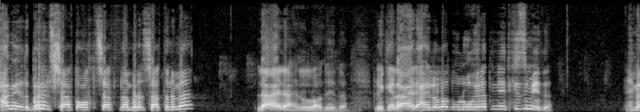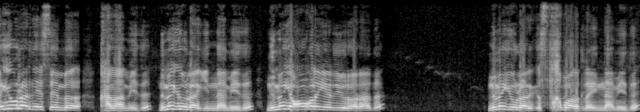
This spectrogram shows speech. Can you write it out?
Hamma yerda birinchi shart, olti shartdan birinchi sharti nima? La ilaha illalloh deydi. Lekin la ilaha illalloh ulug'iyatini yetkazmaydi. Nimaga ular desam qamamaydi? Nimaga ularga indamaydi? Nimaga xohlagan yerda yuraveradi? Nimaga ularga istixborotlar indamaydi?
